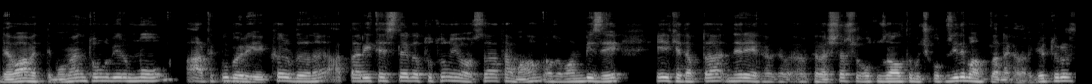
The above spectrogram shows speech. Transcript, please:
devam etti. Momentumlu bir mum artık bu bölgeyi kırdığını hatta retestleri de tutunuyorsa tamam o zaman bizi ilk etapta nereye arkadaşlar şu 36,5-37 bantlarına kadar götürür.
